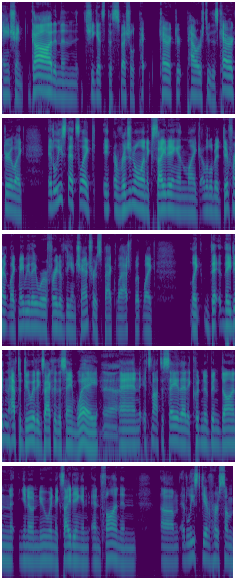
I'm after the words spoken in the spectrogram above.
ancient god, and then she gets this special character powers through this character. Like, at least that's like original and exciting and like a little bit different. Like maybe they were afraid of the Enchantress backlash, but like, like they they didn't have to do it exactly the same way. yeah And it's not to say that it couldn't have been done, you know, new and exciting and, and fun, and um, at least give her some,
